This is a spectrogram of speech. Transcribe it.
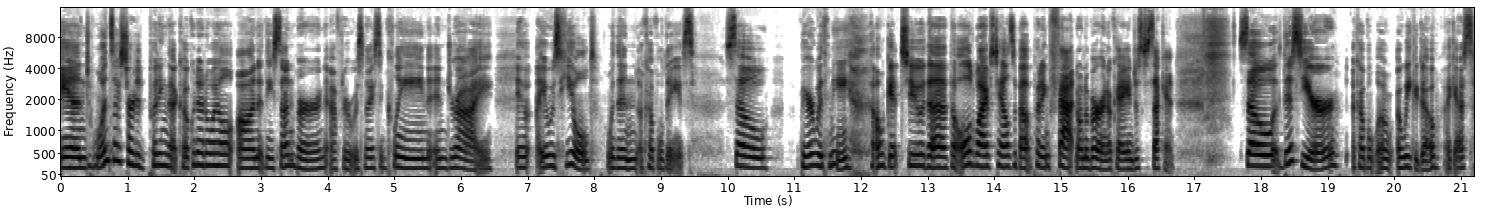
And once I started putting that coconut oil on the sunburn after it was nice and clean and dry, it, it was healed within a couple days. So bear with me. I'll get to the, the old wives' tales about putting fat on a burn, okay, in just a second. So this year, a couple a week ago, I guess,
